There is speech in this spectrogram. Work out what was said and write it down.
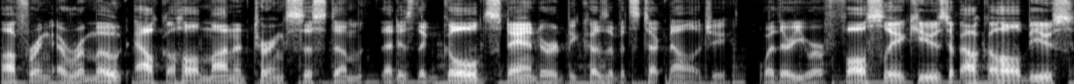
offering a remote alcohol monitoring system that is the gold standard because of its technology. Whether you are falsely accused of alcohol abuse,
